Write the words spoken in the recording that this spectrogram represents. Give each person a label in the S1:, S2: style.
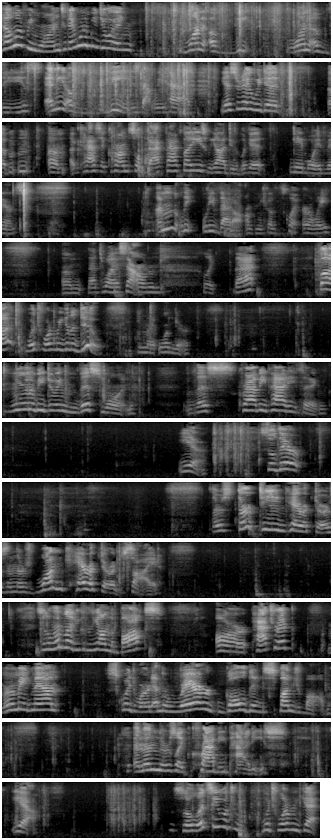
S1: Hello everyone. Today we're going to be doing one of the one of these, any of these that we have. Yesterday we did um, um, a classic console backpack buddies. We gotta do look at Game Boy Advance. I'm gonna leave, leave that on because it's quite early. Um, that's why I sound like that. But which one are we gonna do? You might wonder. We're gonna be doing this one. This Krabby Patty thing. Yeah. So there there's 13 characters and there's one character inside. So the one that you can see on the box are Patrick, Mermaid Man, Squidward, and the rare golden SpongeBob. And then there's like Krabby Patties. Yeah. So let's see which which one we get.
